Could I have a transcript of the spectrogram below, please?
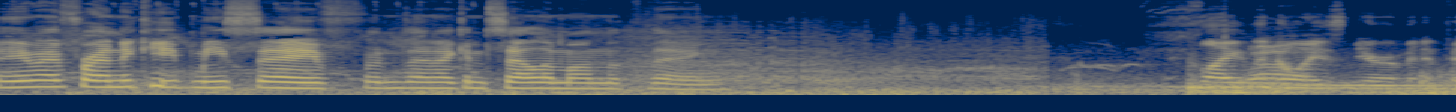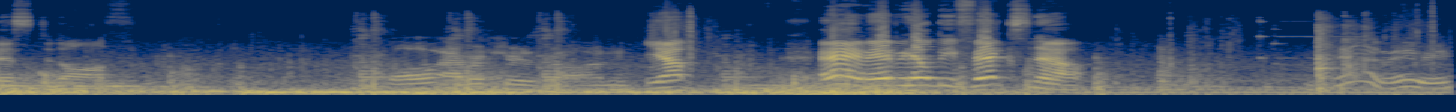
I need my friend to keep me safe, and then I can sell him on the thing. Playing the Wow. noise near him and it pissed it off. All aperture is gone. Yep. Hey, maybe he'll be fixed now. Yeah, maybe.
